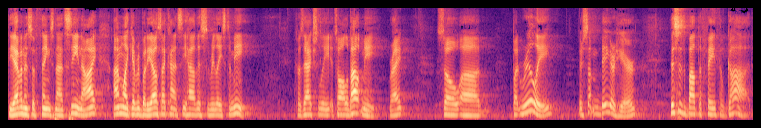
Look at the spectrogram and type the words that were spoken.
the evidence of things not seen. Now, I, I'm like everybody else, I kind of see how this relates to me. Because actually, it's all about me, right? So, uh, but really, there's something bigger here. This is about the faith of God.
